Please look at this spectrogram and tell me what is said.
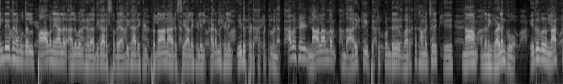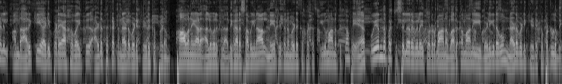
இன்றைய தினம் முதல் பாவனையாளர் அலுவல்கள் அதிகார சபை அதிகாரிகள் பிரதான அரிசி ஆலைகளில் கடமைகளில் ஈடுபடுத்தப்பட்டுள்ளனர். அவர்கள் நாளாந்தம் அந்த அறிக்கையை பெற்றுக்கொண்டு வர்த்தக அமைச்சருக்கு நாம் அதனை வழங்குவோம். எதிர்வரும் நாட்களில் அந்த அறிக்கையை அடிப்படையாக வைத்து அடுத்த கட்ட நடவடிக்கை எடுக்கப்படும். பாவனையாளர் அலுவல்கள் அதிகார சபையினால் நேற்றைய தினம் எடுக்கப்பட்ட தீர்மானத்துக்கு அமைய உயர்ந்தபட்ச சில்லறை விலை தொடர்பான வர்த்தமானியை வெளியிடவும் நடவடிக்கை எடுக்கப்பட்டுள்ளது.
